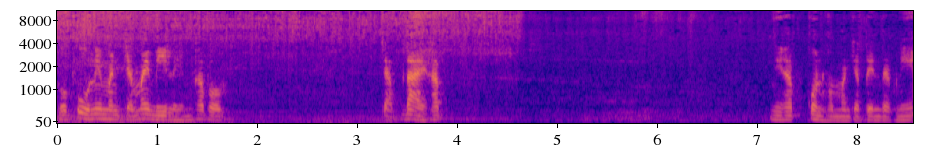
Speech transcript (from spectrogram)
ตัวผู้นี่มันจะไม่มีเหลมครับผม จับได้ครับ นี่ครับก้นของมันจะเป็นแบบนี้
